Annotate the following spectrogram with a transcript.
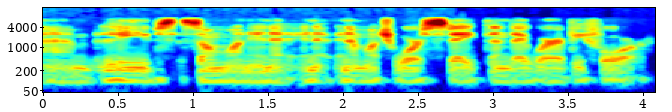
um, leaves someone in a, in a in a much worse state than they were before.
